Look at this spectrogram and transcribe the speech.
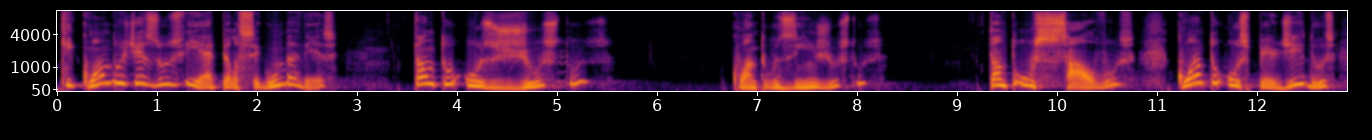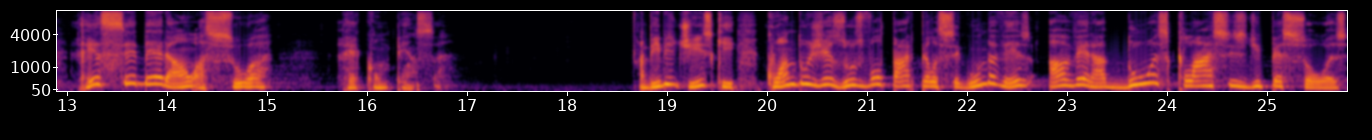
que quando Jesus vier pela segunda vez, tanto os justos quanto os injustos tanto os salvos quanto os perdidos receberão a sua recompensa. A Bíblia diz que quando Jesus voltar pela segunda vez, haverá duas classes de pessoas,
